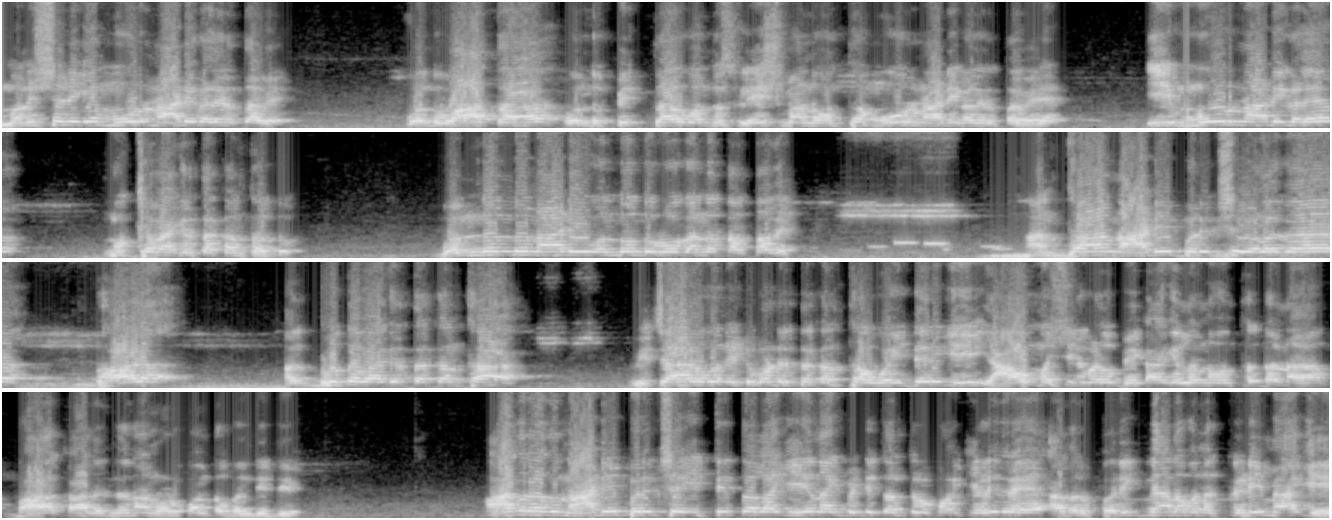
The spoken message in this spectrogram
ಮನುಷ್ಯನಿಗೆ ಮೂರು ನಾಡಿಗಳಿರ್ತವೆ. ಒಂದು ವಾತ, ಒಂದು ಪಿತ್ತ, ಒಂದು ಶ್ಲೇಷ್ಮ ಅನ್ನುವಂಥ ಮೂರು ನಾಡಿಗಳಿರ್ತವೆ. ಈ ಮೂರು ನಾಡಿಗಳೇ ಮುಖ್ಯವಾಗಿರ್ತಕ್ಕಂಥದ್ದು. ಒಂದೊಂದು ನಾಡಿ ಒಂದೊಂದು ರೋಗನ್ನ ತರ್ತದೆ. ಅಂಥ ನಾಡಿ ಪರೀಕ್ಷೆಯೊಳಗ ಬಹಳ ಅದ್ಭುತವಾಗಿರ್ತಕ್ಕಂಥ ವಿಚಾರವನ್ನು ಇಟ್ಟುಕೊಂಡಿರ್ತಕ್ಕಂಥ ವೈದ್ಯರಿಗೆ ಯಾವ ಮಷಿನ್ಗಳು ಬೇಕಾಗಿಲ್ಲ ಅನ್ನುವಂಥದ್ದನ್ನ ಬಹಳ ಕಾಲದಿಂದ ನೋಡ್ಕೊಂತ ಬಂದಿದ್ದೀವಿ ಆದ್ರೆ ಅದು ನಾಡಿ ಪರೀಕ್ಷೆ ಇತ್ತಿತ್ತಲಾಗಿ ಏನಾಗ್ಬಿಟ್ಟಿತ್ತು ಅಂತ ತಿಳ್ಕೊಂಡು ಕೇಳಿದ್ರೆ ಅದರ ಪರಿಜ್ಞಾನವನ್ನ ಕಡಿಮೆ ಆಗಿ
